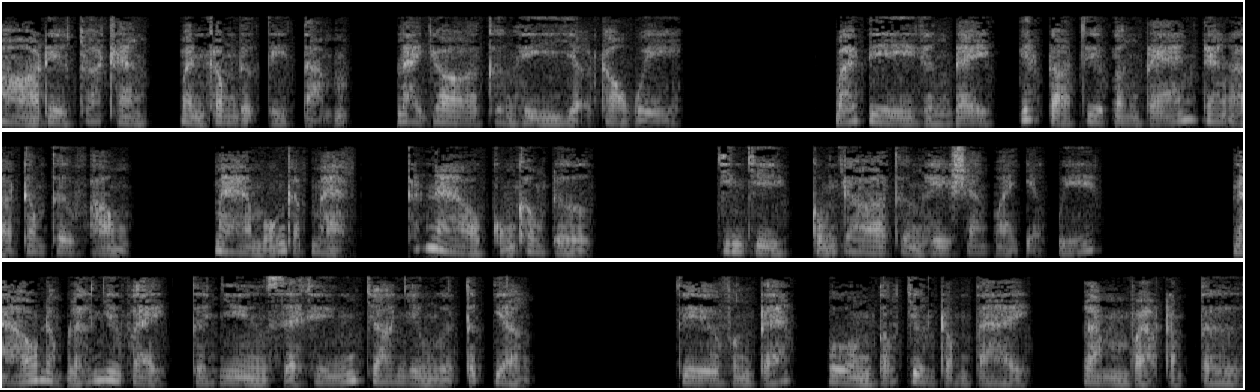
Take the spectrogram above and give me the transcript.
Họ đều cho rằng mình không được thị tẩm là do Thường Hy dở trò quỷ. Bởi vì gần đây biết rõ tiêu văn ráng đang ở trong thư phòng, mà muốn gặp mặt, cách nào cũng không được. Chuyện gì cũng do Thường Hy sang ngoài giải quyết. Não động lớn như vậy tự nhiên sẽ khiến cho nhiều người tức giận. Tiêu văn trác buồn tấu chương trong tay, lầm vào trầm tư.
